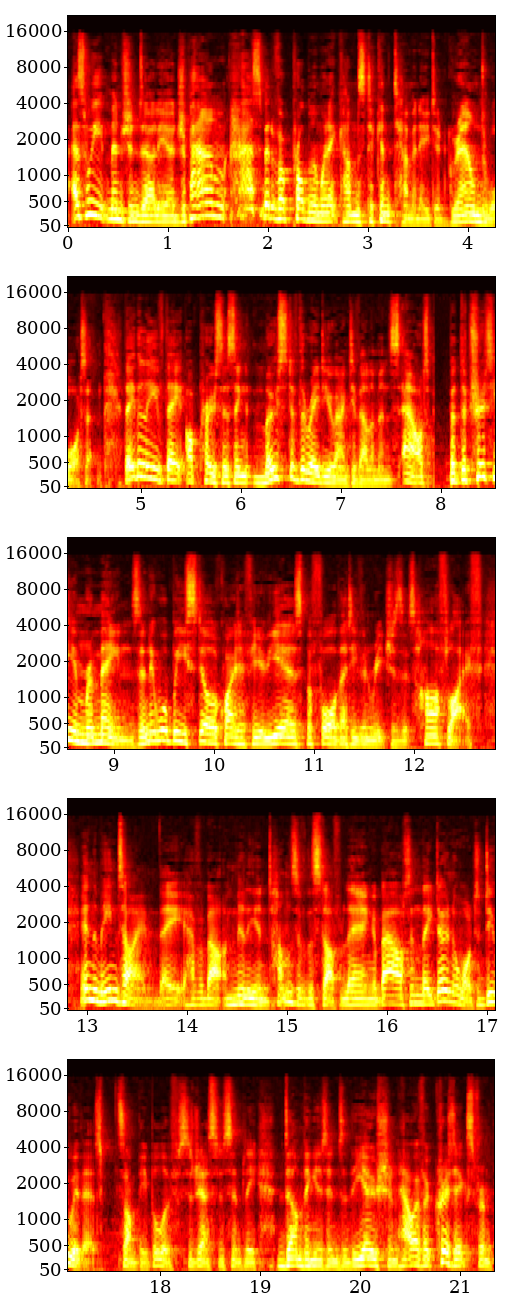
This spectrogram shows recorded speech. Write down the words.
As we mentioned earlier, Japan has a bit of a problem when it comes to contaminated groundwater. They believe they are processing most of the radioactive elements out, but the tritium remains, and it will be still quite a few years before that even reaches its half life. In the meantime, they have about a million tons of the stuff laying about, and they don't know what to do with it. Some people have suggested simply dumping it into the ocean. However, critics from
